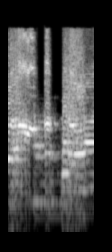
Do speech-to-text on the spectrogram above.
like the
